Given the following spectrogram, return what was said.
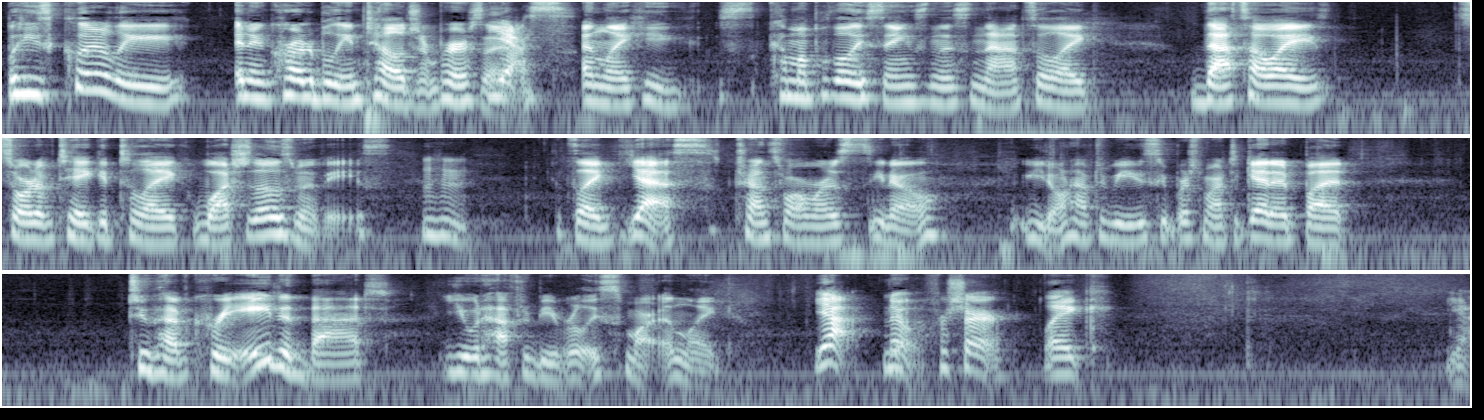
But he's clearly an incredibly intelligent person. Yes. and like he's come up with all these things and this and that. So like that's how I sort of take it to like watch those movies. Mm-hmm. It's like yes, Transformers. You know, you don't have to be super smart to get it, but to have created that, you would have to be really smart and like Yeah, no, for sure. Like Yeah.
